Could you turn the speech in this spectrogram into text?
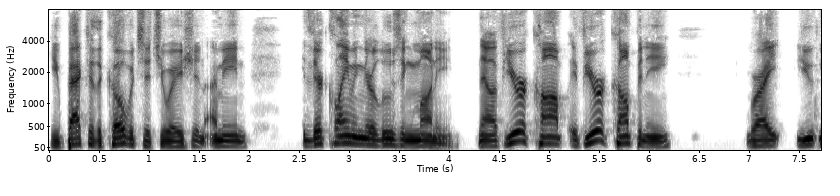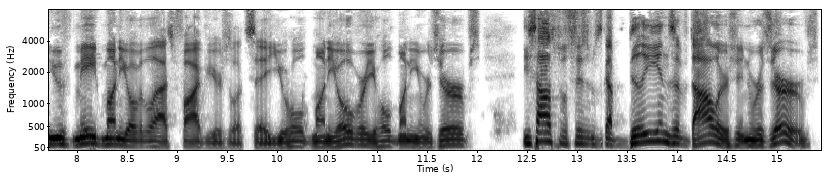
you back to the COVID situation. I mean, they're claiming they're losing money. Now, if you're a comp, if you're a company right? You you've made money over the last five years. Let's say you hold money over, you hold money in reserves. These hospital systems got billions of dollars in reserves,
